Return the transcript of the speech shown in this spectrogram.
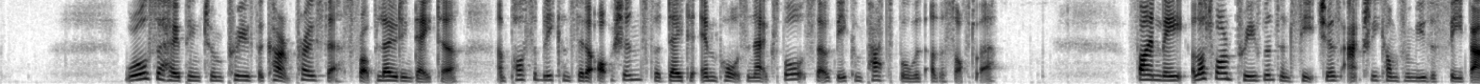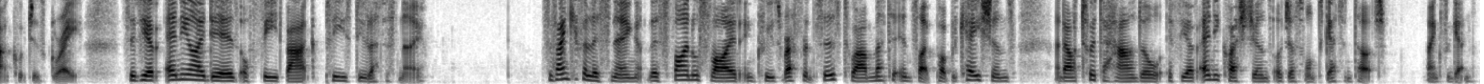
We're also hoping to improve the current process for uploading data and possibly consider options for data imports and exports that would be compatible with other software. Finally, a lot of our improvements and features actually come from user feedback, which is great. So if you have any ideas or feedback, please do let us know. So thank you for listening. This final slide includes references to our Meta Insight publications and our Twitter handle if you have any questions or just want to get in touch. Thanks again.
